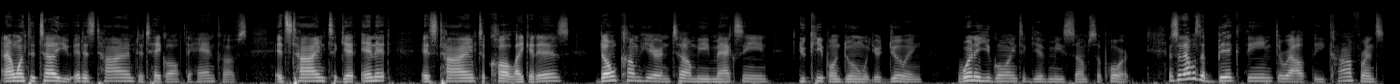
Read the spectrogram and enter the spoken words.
And I want to tell you, it is time to take off the handcuffs. It's time to get in it. It's time to call it like it is. Don't come here and tell me, Maxine, you keep on doing what you're doing. When are you going to give me some support? And so that was a big theme throughout the conference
